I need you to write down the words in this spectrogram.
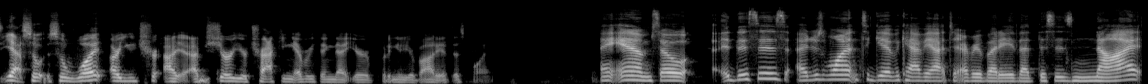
yeah, so so what are you? Tra- I, I'm sure you're tracking everything that you're putting into your body at this point. I am. So this is i just want to give a caveat to everybody that this is not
